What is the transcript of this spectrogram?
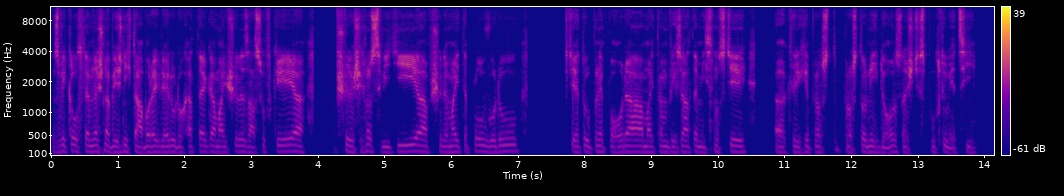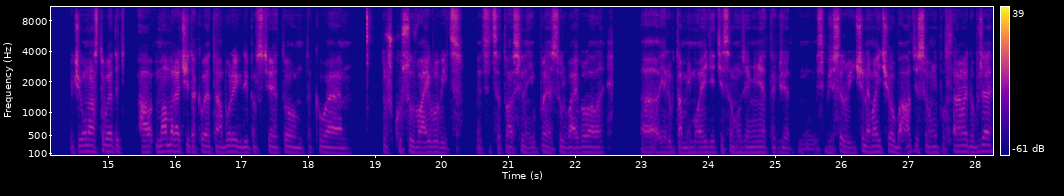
zvyklostem než na běžných táborech, kde jedou do chatek a mají všude zásuvky a všude všechno svítí a všude mají teplou vodu. Prostě je to úplně pohoda, mají tam vyhřáté místnosti, kterých je prostorných dost a ještě spoustu věcí. Takže u nás to bude teď, a mám radši takové tábory, kdy prostě je to takové trošku survival víc. Sice to asi není úplně survival, ale uh, jedu tam i moje děti samozřejmě, takže myslím, že se rodiče nemají čeho bát, že se o ně postaráme dobře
